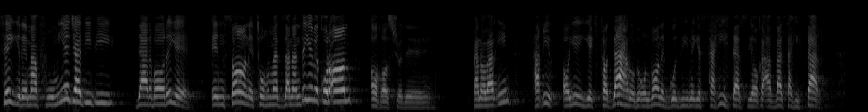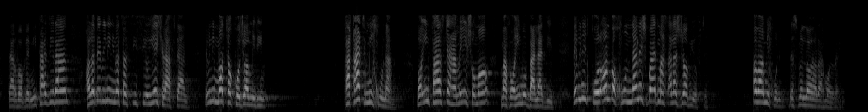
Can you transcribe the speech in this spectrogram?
سیر مفهومی جدیدی درباره انسان تهمت زننده به قرآن آغاز شده. بنابراین حقیر آیه یک تا ده رو به عنوان گزینه صحیح در سیاق اول صحیح تر در واقع میپذیرم. حالا ببینیم اینا تا سی سی و یک رفتن. ببینیم ما تا کجا میریم. فقط می‌خونم. با این فرض که همه شما مفاهیم و بلدید. ببینید قرآن با خوندنش باید مسئلهش جا بیفته. اما می‌خونیم بسم الله الرحمن الرحیم.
